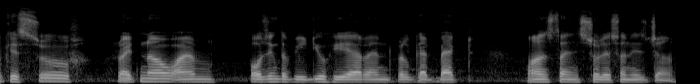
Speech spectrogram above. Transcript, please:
okay so right now I'm pausing the video here and we'll get back once the installation is done.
